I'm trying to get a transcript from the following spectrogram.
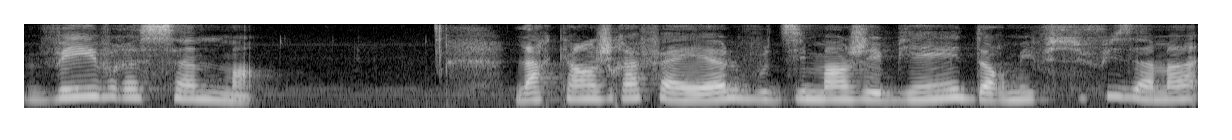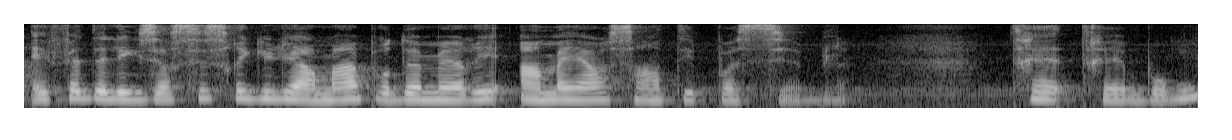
Vivre sainement. L'archange Raphaël vous dit mangez bien, dormez suffisamment et faites de l'exercice régulièrement pour demeurer en meilleure santé possible. Très, très beau.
